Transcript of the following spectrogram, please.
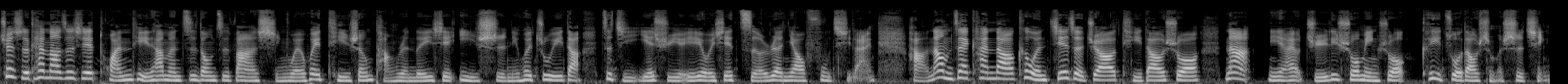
确实看到这些团体他们自动自发的行为，会提升旁人的一些意识。你会注意到自己也许也有一些责任要负起来。好，那我们再看到课文，接着就要提到说，那你来举例说明说可以做到什么事情？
